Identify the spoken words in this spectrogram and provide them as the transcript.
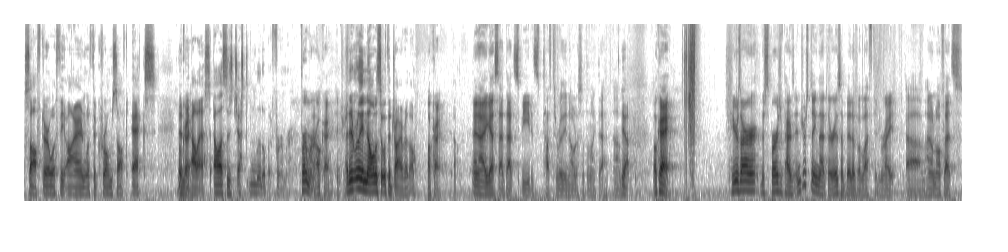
softer with the iron with the Chrome Soft X than Okay. the LS. LS is just a little bit firmer. Firmer. Okay, interesting. I didn't really notice it with the driver though. Okay. Yeah. And I guess at that speed, it's tough to really notice something like that. Um, Yeah. Okay, here's our dispersion patterns. Interesting that there is a bit of a left and right. Um, I don't know if that's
